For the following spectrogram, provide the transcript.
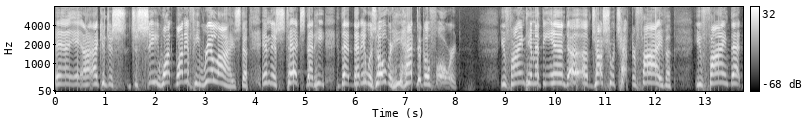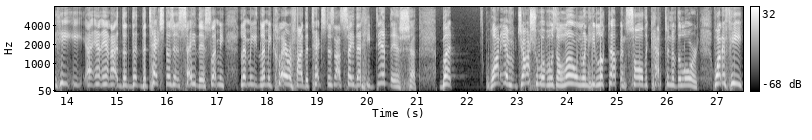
eh, eh, I can just just see what what if he realized uh, in this text that he that that it was over he had to go forward. You find him at the end uh, of Joshua chapter 5 you find that he and, and I, the, the, the text doesn't say this. Let me let me let me clarify. The text does not say that he did this. Uh, but what if Joshua was alone when he looked up and saw the captain of the Lord? What if he,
